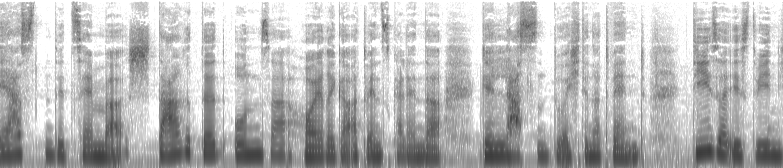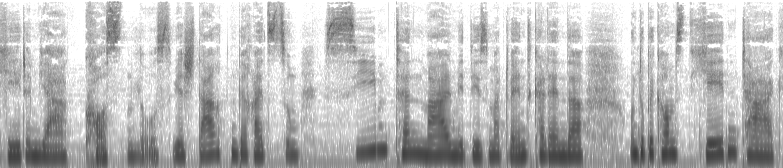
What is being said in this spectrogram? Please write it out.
1. Dezember, startet unser heuriger Adventskalender gelassen durch den Advent. Dieser ist wie in jedem Jahr kostenlos. Wir starten bereits zum siebten Mal mit diesem Adventkalender und du bekommst jeden Tag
